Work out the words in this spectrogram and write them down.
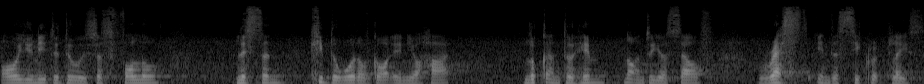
All you need to do is just follow, listen, keep the word of God in your heart, look unto Him, not unto yourself, rest in the secret place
